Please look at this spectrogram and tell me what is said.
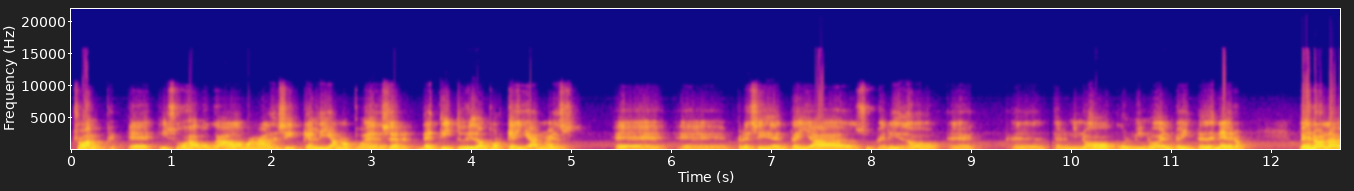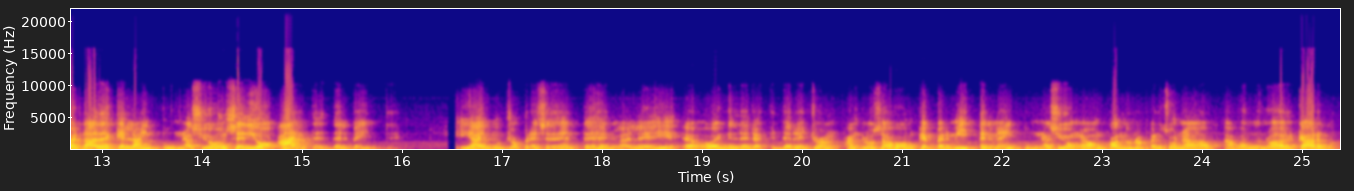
Trump eh, y sus abogados van a decir que él ya no puede ser destituido porque ya no es eh, eh, presidente, ya su periodo terminó, culminó el 20 de enero. Pero la verdad es que la impugnación se dio antes del 20. Y hay muchos precedentes en la ley o en el derecho anglosajón que permiten la impugnación aun cuando una persona ha abandonado el cargo.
